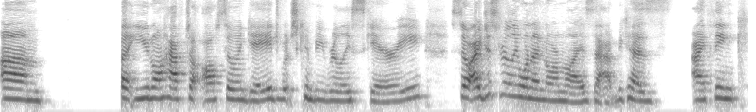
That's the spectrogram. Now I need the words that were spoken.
Um, but you don't have to also engage, which can be really scary. So I just really want to normalize that because I think,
